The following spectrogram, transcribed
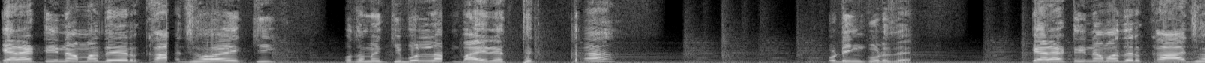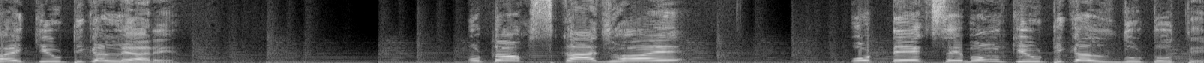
ক্যারাটিন আমাদের কাজ হয় কি প্রথমে কি বললাম? বাইরের থেকে কোটিং করে দেয়। ক্যারাটিন আমাদের কাজ হয় কিউটিক্যাল লেয়ারে। ওটক্স কাজ হয় কোটেক্স এবং কিউটিক্যাল দুটোতে।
